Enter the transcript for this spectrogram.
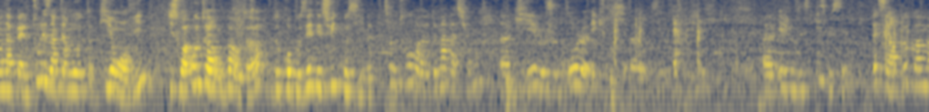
on appelle tous les internautes qui ont envie, qu'ils soient auteurs ou pas auteurs, de proposer des suites possibles. Autour euh, de ma passion, euh, qui est le jeu de rôle écrit, euh, RPG. et je vous explique ce que c'est? En fait, c'est un peu comme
